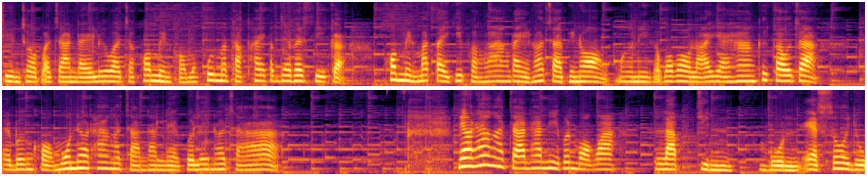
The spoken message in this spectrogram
ชื่นชอบอาจารย์ใดหรือว่าจะคอมเมนต์ของมาคุยมาทักทายกับยายแพทซีกะคอมเมนต์มาไต่คลิปข้างล่างได้เนาะจ้าพี่น้องมือนี้กับเบาๆร้ายยายห้างคือเก่าจ้าไปเบิ่งข้อมูลแนวทางอาจารย์ทันแหลกเพิ่นเลยเนาะจ้าแนวทางอาจารย์ท่านนี้เพิ่นบอกว่ารับกินบนแอดโซอยู่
